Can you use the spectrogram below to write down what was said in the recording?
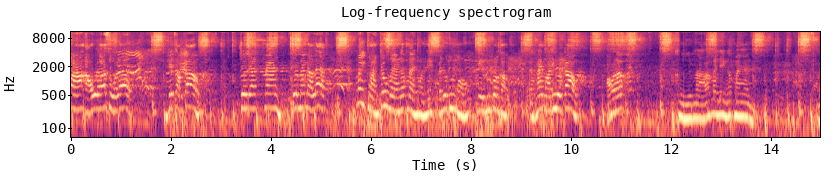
มาเอาแล้วสวยแล้วเพชรสามเก้าเจอแดนแมนเจอแมนด่าแรก ไม่ผ่านเจ้าแมนครับแมนวันนี้เป็นลูกทุ่งของเอวิฟอนครับ แต่ให้มาที่เบอร์เก้าเอาแล้วคืนมาครับไม่เล่นครับแมนแม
